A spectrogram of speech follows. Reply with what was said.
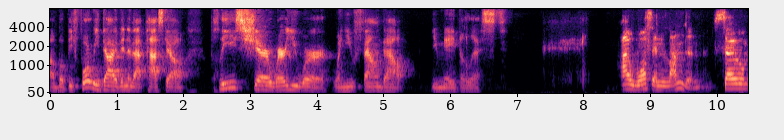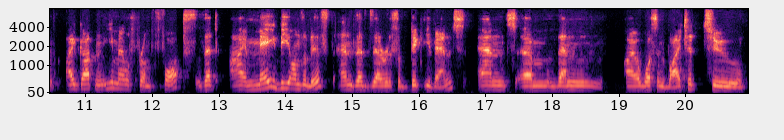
Um, but before we dive into that, Pascal, please share where you were when you found out you made the list. I was in London. So I got an email from Forbes that I may be on the list and that there is a big event. And um, then I was invited to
